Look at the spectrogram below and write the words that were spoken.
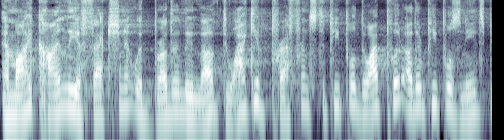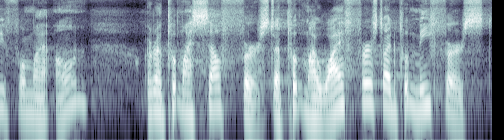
am I kindly affectionate with brotherly love? Do I give preference to people? Do I put other people's needs before my own? Or do I put myself first? Do I put my wife first? Do I put me first?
